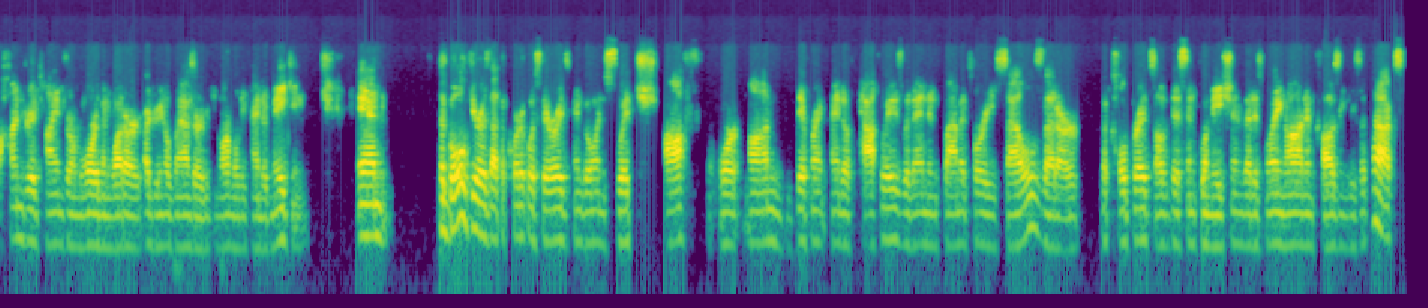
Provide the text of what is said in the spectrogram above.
100 times or more than what our adrenal glands are normally kind of making. And the goal here is that the corticosteroids can go and switch off or on different kind of pathways within inflammatory cells that are the culprits of this inflammation that is going on and causing these attacks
